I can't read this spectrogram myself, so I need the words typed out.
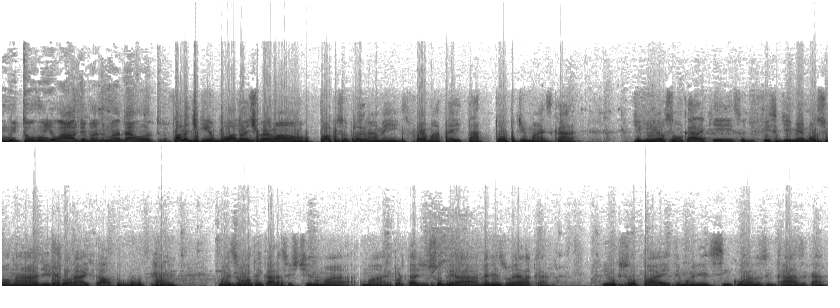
Muito ruim o áudio, mano. Manda outro. Fala, Diguinho. Boa noite, meu irmão. Top seu programa, hein? Esse formato aí tá top demais, cara. Diguinho, eu sou um cara que sou difícil de me emocionar, de chorar e tal. Mas ontem, cara, assistindo uma, uma reportagem sobre a Venezuela, cara. Eu que sou pai, tenho uma menina de 5 anos em casa, cara.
